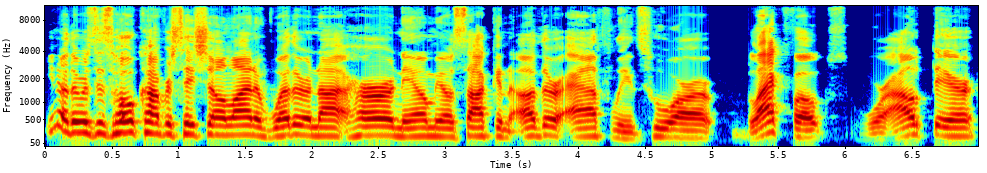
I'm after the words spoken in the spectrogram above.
you know, there was this whole conversation online of whether or not her, Naomi Osaka, and other athletes who are black folks who are out there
